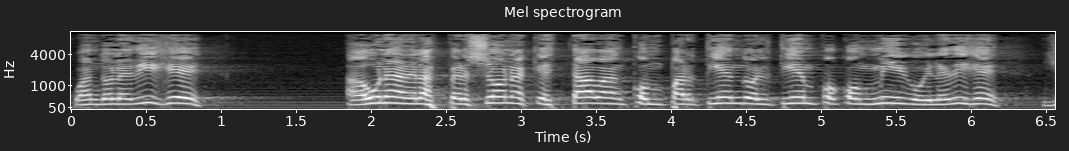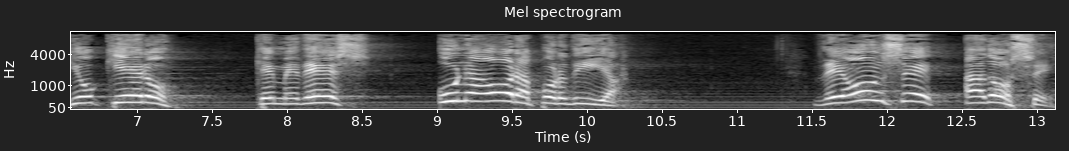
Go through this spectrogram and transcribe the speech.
cuando le dije a una de las personas que estaban compartiendo el tiempo conmigo y le dije, yo quiero que me des una hora por día, de 11 a 12.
